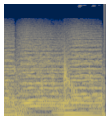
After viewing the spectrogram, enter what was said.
Música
